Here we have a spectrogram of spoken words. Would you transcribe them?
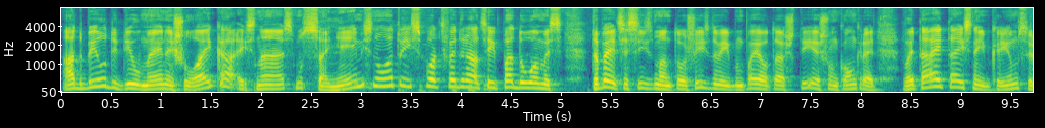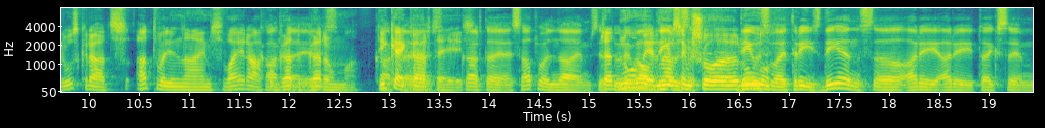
Atbildi divu mēnešu laikā es neesmu saņēmis no Latvijas Sports Federācijas padomes, tāpēc es izmantošu izdevību un pajautāšu tieši un konkrēti, vai tā ir taisnība, ka jums ir uzkrāts atvaļinājums vairāku gadu garumā. Tikai kārtējais. Kārtējais atvaļinājums. Tad ir vēl nomierināsim divas- šo runu. Divas vai trīs dienas, arī, arī teiksim,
